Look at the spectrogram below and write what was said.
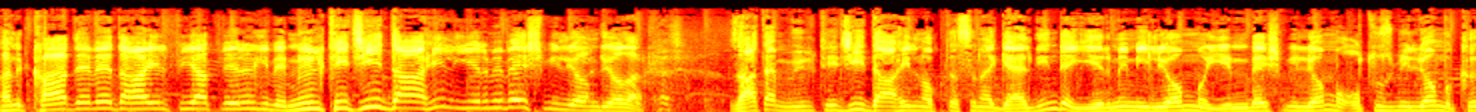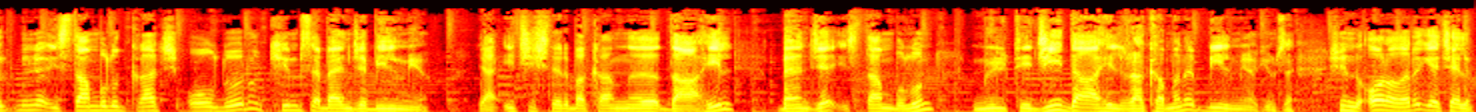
hani KDV dahil fiyat verir gibi mülteci dahil 25 milyon diyorlar. Zaten mülteci dahil noktasına geldiğinde 20 milyon mu 25 milyon mu 30 milyon mu 40 milyon İstanbul'un kaç olduğunu kimse bence bilmiyor. Yani İçişleri Bakanlığı dahil bence İstanbul'un mülteci dahil rakamını bilmiyor kimse. Şimdi oraları geçelim.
